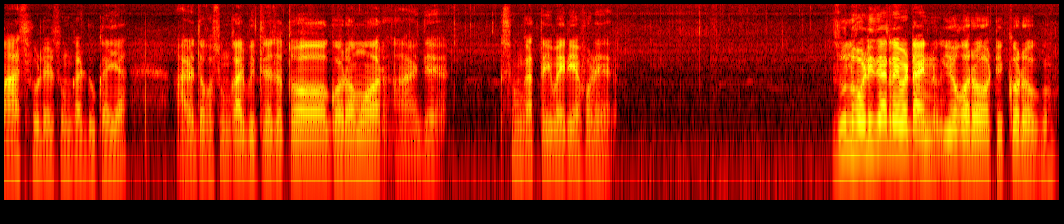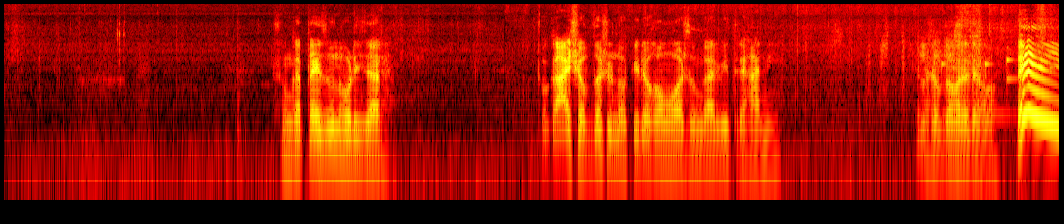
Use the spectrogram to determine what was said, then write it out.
মাছ ফুড়ে চুঙ্গা ঢুকাইয়া। আর দেখো চুঙ্গার ভিতরে যত গরমর আর যে চুঙ্গার তাই বাইরিয়া পড়ে। জুল ফড়ি যার রে বেটা ইয়ে করো, ঠিক করো গো চুঙ্গার তাই জুল ফড়ি যার। তো গায়ে শব্দ শুনো, কীরকম হওয়ার চুঙ্গার ভিতরে খানি। এগুলো শব্দ করে দেখো। এই,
